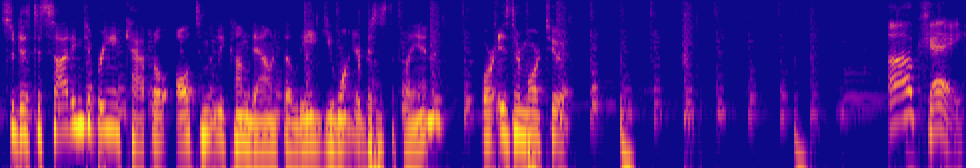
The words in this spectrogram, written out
So, does deciding to bring in capital ultimately come down to the league you want your business to play in? Or is there more to it? Okay,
